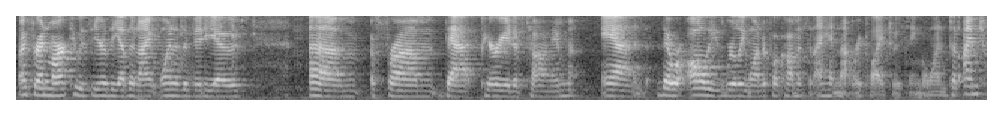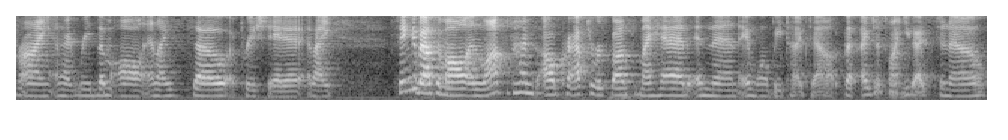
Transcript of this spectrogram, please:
my friend Mark, who was here the other night, one of the videos um, from that period of time. And there were all these really wonderful comments, and I had not replied to a single one. But I'm trying, and I read them all, and I so appreciate it. And I think about them all and lots of times I'll craft a response in my head and then it won't be typed out. But I just want you guys to know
